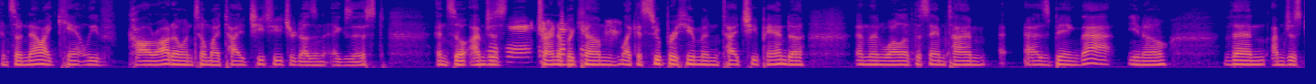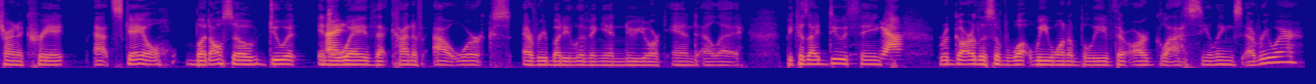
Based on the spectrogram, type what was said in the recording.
and so now i can't leave colorado until my tai chi teacher doesn't exist and so i'm just Mhm. trying to become like a superhuman tai chi panda and then while at the same time as being that you know then i'm just trying to create at scale but also do it in a way that kind of outworks everybody living in new york and la because i do think yeah. Regardless of what we want to believe there are glass ceilings everywhere.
